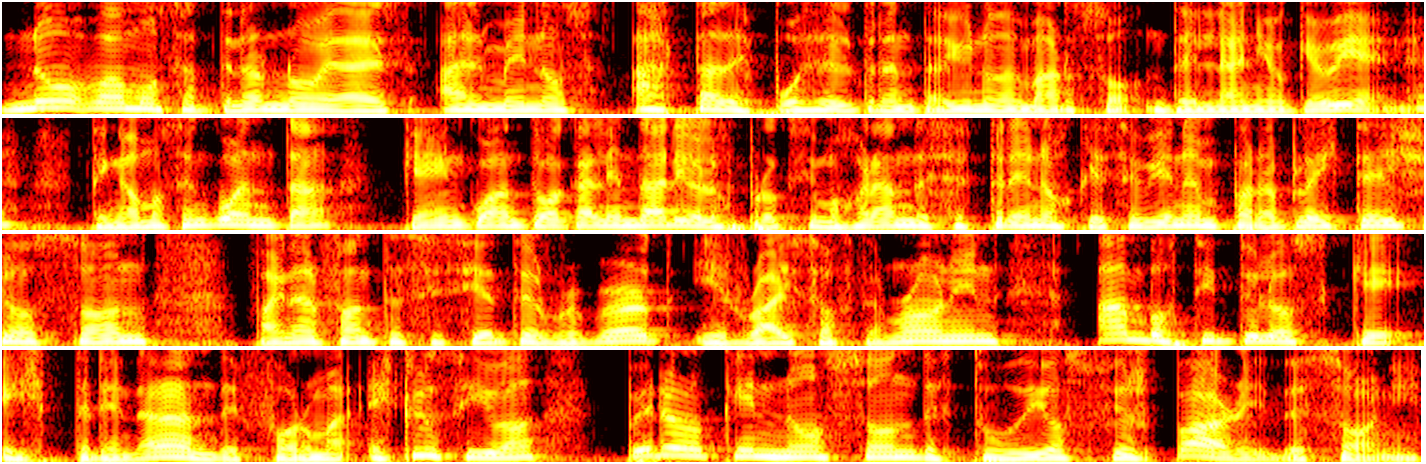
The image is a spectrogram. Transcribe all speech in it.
no vamos a tener novedades al menos hasta después del 31 de marzo del año que viene. Tengamos en cuenta que en cuanto a calendario los próximos grandes estrenos que se vienen para PlayStation son Final Fantasy VII Rebirth y Rise of the Ronin, ambos títulos que estrenarán de forma exclusiva pero que no son de estudios First Party de Sony,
